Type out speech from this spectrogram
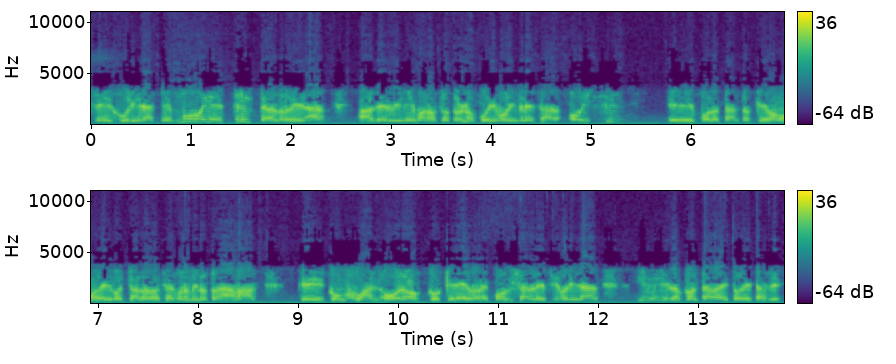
seguridad que es muy estricta en realidad. Ayer vinimos nosotros, no pudimos ingresar, hoy sí, eh, por lo tanto que vamos, hemos charlado hace algunos minutos nada más que con Juan Orozco, que es el responsable de seguridad, y nos contaba estos detalles.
